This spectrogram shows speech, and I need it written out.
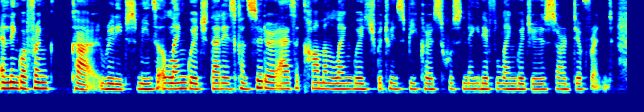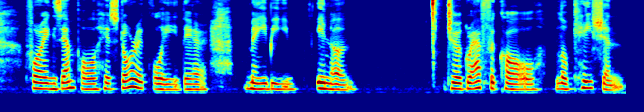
And lingua franca really just means a language that is considered as a common language between speakers whose native languages are different. For example, historically, there may be in a geographical location,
